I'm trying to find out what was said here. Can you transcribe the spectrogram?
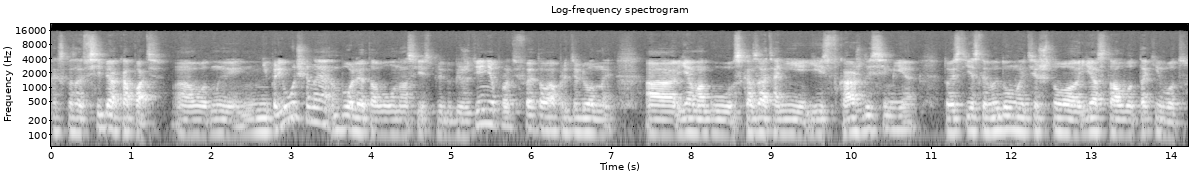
как сказать, в себя копать э, вот, мы не приучены, более того, у нас есть предубеждения против этого определенные. Э, я могу сказать, они есть в каждой семье. То есть, если вы думаете, что я стал вот таким вот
